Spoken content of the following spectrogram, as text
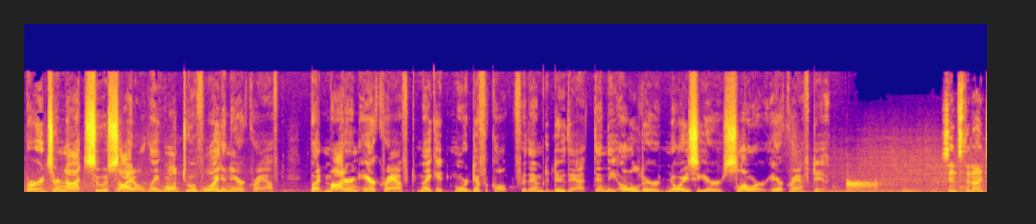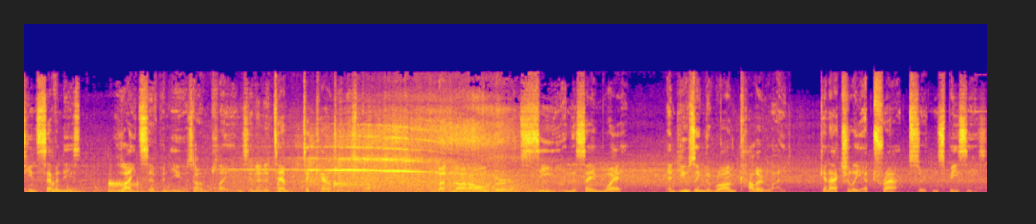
Birds are not suicidal. They want to avoid an aircraft, but modern aircraft make it more difficult for them to do that than the older, noisier, slower aircraft did. Since the 1970s, lights have been used on planes in an attempt to counter this problem. But not all birds see in the same way, and using the wrong color light can actually attract certain species.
